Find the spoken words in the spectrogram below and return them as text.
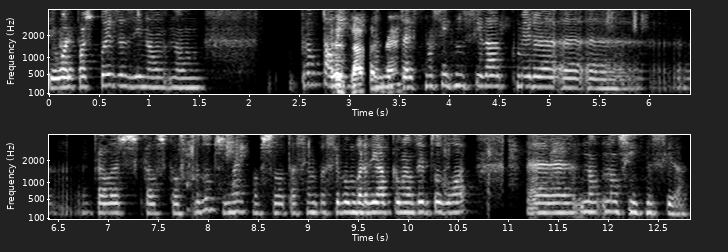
eu olho para as coisas e não, não, pronto, está ali, acontece, não sinto necessidade de comer a, a, a, aquelas, aqueles, aqueles produtos, não é? Uma pessoa está sempre a ser bombardeada com eles em todo lado, uh, não, não sinto necessidade.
